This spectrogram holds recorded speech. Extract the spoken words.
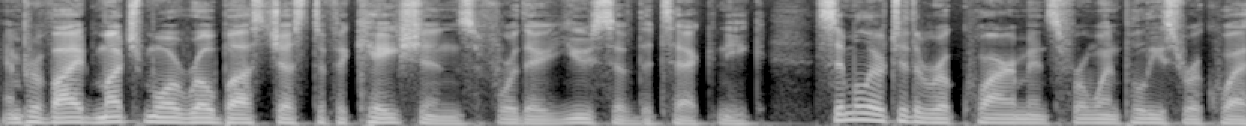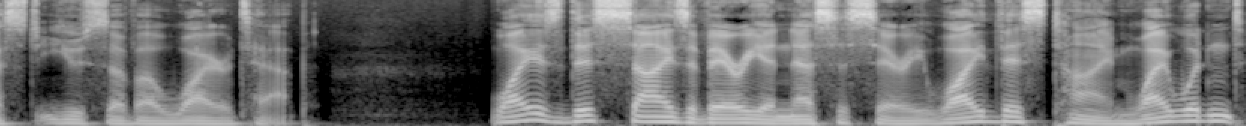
and provide much more robust justifications for their use of the technique, similar to the requirements for when police request use of a wiretap. Why is this size of area necessary? Why this time? Why wouldn't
